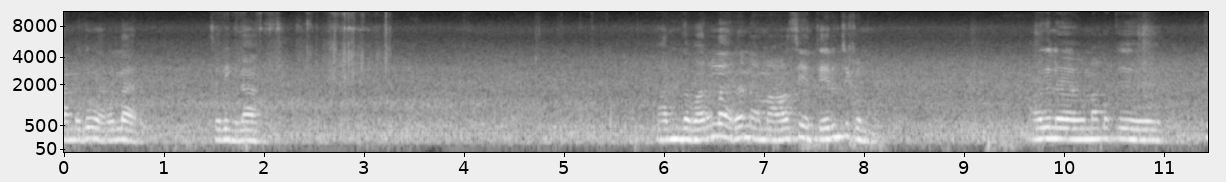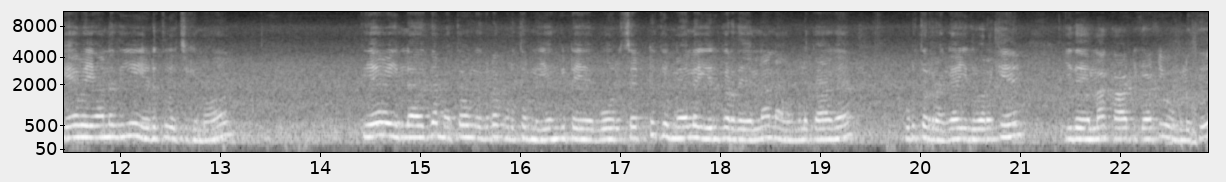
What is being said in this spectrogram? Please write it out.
நமது வரலாறு. சரிங்களா? அந்த வரலாறை நம்ம அவசியம் தெரிஞ்சுக்கணும். அதில் நமக்கு தேவையானதையும் எடுத்து வச்சுக்கணும். தேவையில்லாததை மற்றவங்கக்கிட்ட கொடுத்துடணும். என்கிட்ட ஒரு செட்டுக்கு மேலே இருக்கிறதையெல்லாம் நான் உங்களுக்காக கொடுத்துட்றேங்க. இது வரைக்கும் இதையெல்லாம் காட்டி காட்டி உங்களுக்கு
